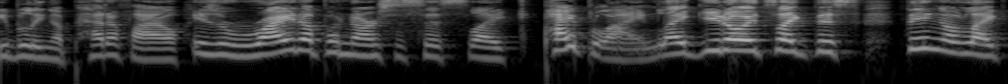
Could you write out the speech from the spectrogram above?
enabling a pedophile is right up a narcissist like pipeline. Like you know, it's like this thing of like.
